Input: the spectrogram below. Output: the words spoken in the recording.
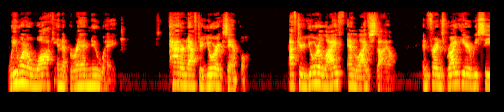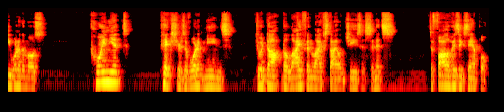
We want to walk in a brand new way, patterned after your example, after your life and lifestyle. And friends, right here we see one of the most poignant pictures of what it means to adopt the life and lifestyle of Jesus, and it's to follow his example.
